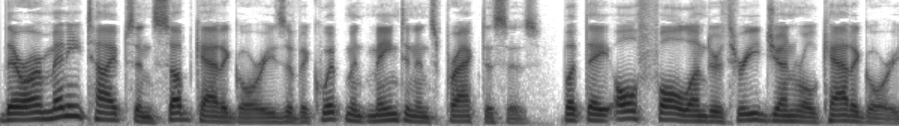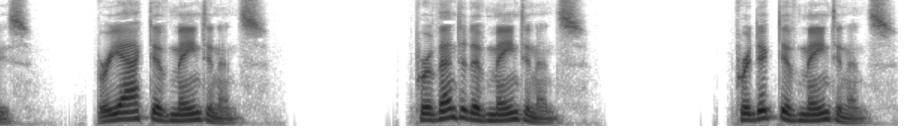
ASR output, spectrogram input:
There are many types and subcategories of equipment maintenance practices, but they all fall under three general categories. Reactive maintenance, preventative maintenance, Predictive maintenance.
